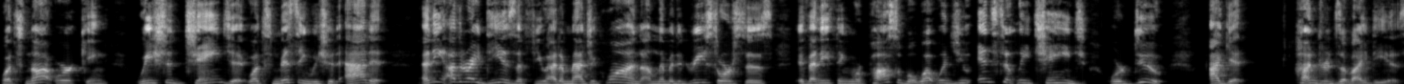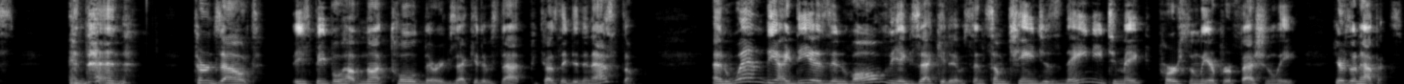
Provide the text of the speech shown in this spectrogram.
What's not working? We should change it. What's missing? We should add it. Any other ideas if you had a magic wand, unlimited resources, if anything were possible, what would you instantly change or do? I get hundreds of ideas. And then turns out these people have not told their executives that because they didn't ask them. And when the ideas involve the executives and some changes they need to make personally or professionally, here's what happens.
